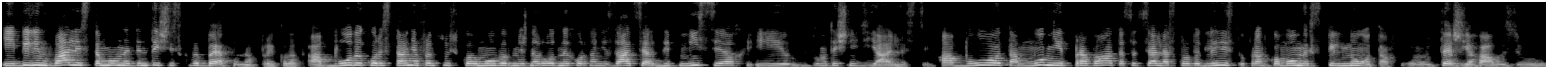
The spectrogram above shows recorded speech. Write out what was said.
і білінгвальність та мовна ідентичність Квебеку, наприклад, або використання французької мови в міжнародних організаціях, дипмісіях і дипломатичній діяльності, або там мовні права та соціальна справедливість у франкомовних спільнотах, е, теж є галузю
